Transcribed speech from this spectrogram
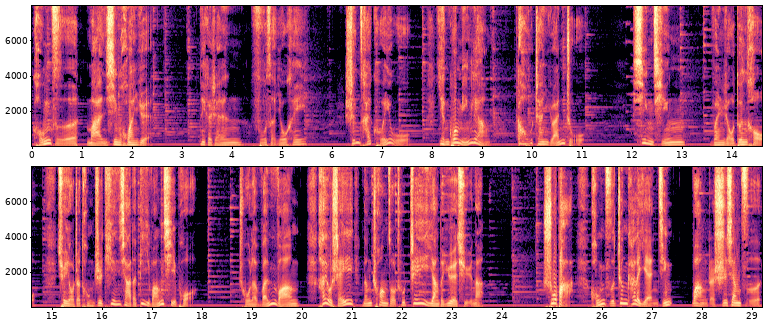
孔子满心欢悦，那个人肤色黝黑，身材魁梧，眼光明亮，高瞻远瞩，性情温柔敦厚，却有着统治天下的帝王气魄。除了文王，还有谁能创作出这样的乐曲呢？说罢，孔子睁开了眼睛。望着诗襄子，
